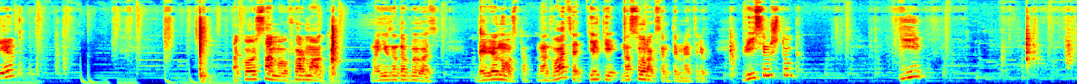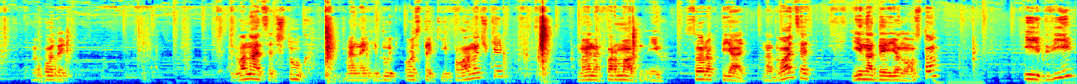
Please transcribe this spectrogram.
ще такого самого формату мені знадобилось 90 на 20, тільки на 40 см. 8 штук. І виходить 12 штук. У мене йдуть ось такі планочки. У мене формат їх 45 на 20 і на 90. І дві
